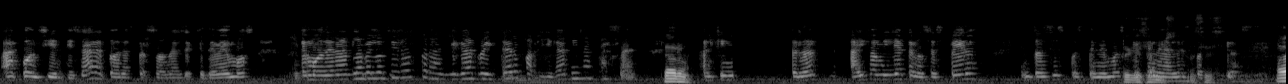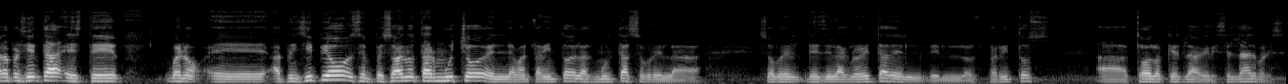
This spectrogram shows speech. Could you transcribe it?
a concientizar a todas las personas de que debemos de moderar la velocidad para llegar, reitero, para llegar bien a casa. Claro. Al fin, ¿verdad? Hay familia que nos espera, entonces pues tenemos que generar las condiciones. Ahora, Presidenta, este... Bueno, eh, al principio se empezó a notar mucho el levantamiento de las multas sobre la, sobre desde la glorieta de los perritos a todo lo que es la Griselda Álvarez.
